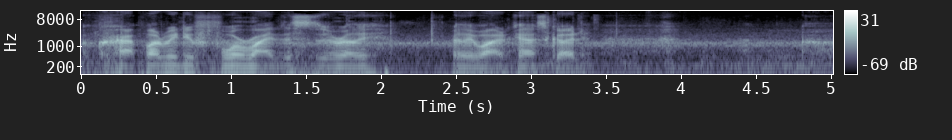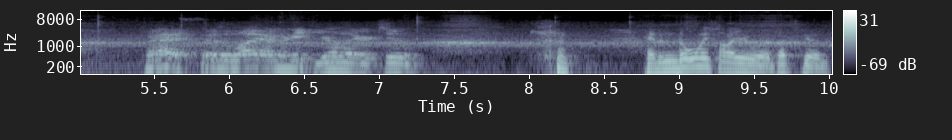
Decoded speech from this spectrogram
crap, why do we do four wide? This is really really wide. Okay, that's good. Hey, there's a layer underneath your layer too. Hey, then don't waste all your wood. That's good.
